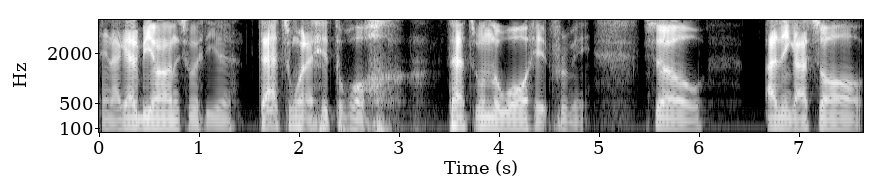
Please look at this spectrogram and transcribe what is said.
And I got to be honest with you, that's when I hit the wall. That's when the wall hit for me. So I think I saw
